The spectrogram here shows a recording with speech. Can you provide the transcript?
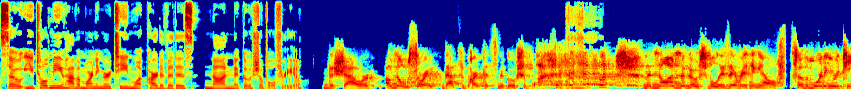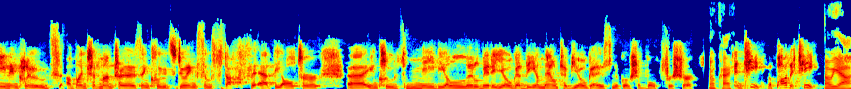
So you told me you have a morning routine. What part of it is non-negotiable for you? The shower. Oh no, sorry. That's the part that's negotiable. the non-negotiable is everything else. So the morning routine includes a bunch of mantras, includes doing some stuff at the altar, uh, includes maybe a little bit of yoga. The amount of yoga is negotiable for sure. Okay. And tea, a pot of tea. Oh yeah,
